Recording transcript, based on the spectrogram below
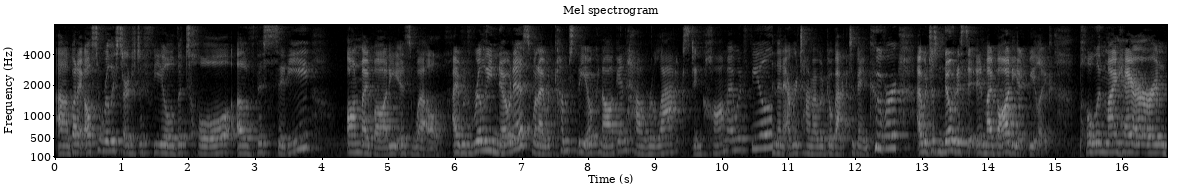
uh, but I also really started to feel the toll of the city on my body as well. I would really notice when I would come to the Okanagan how relaxed and calm I would feel. And then every time I would go back to Vancouver, I would just notice it in my body. I'd be like pulling my hair and,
